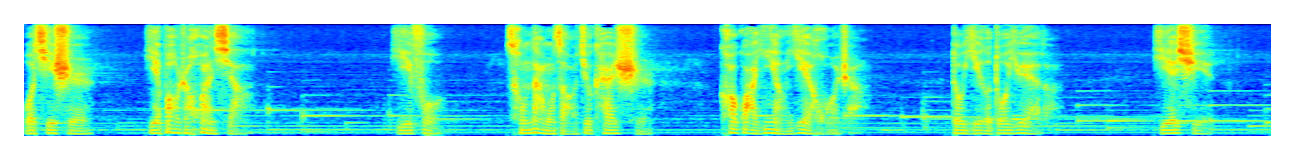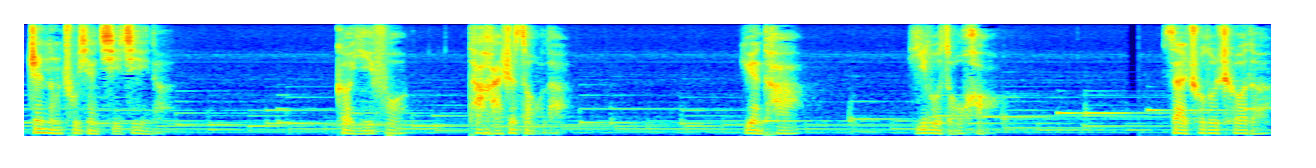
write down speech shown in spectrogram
我其实。也抱着幻想，姨父从那么早就开始靠挂营养液活着，都一个多月了，也许真能出现奇迹呢。可姨父他还是走了，愿他一路走好。在出租车的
